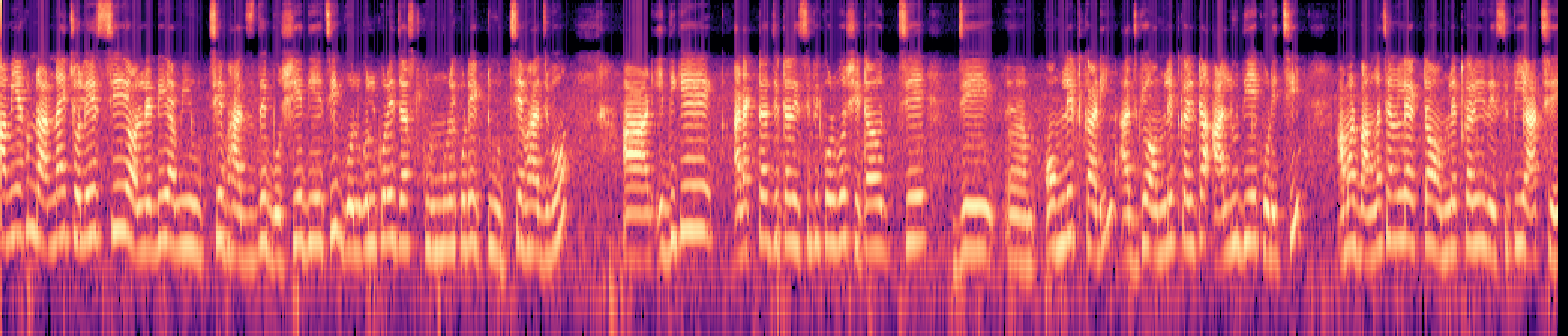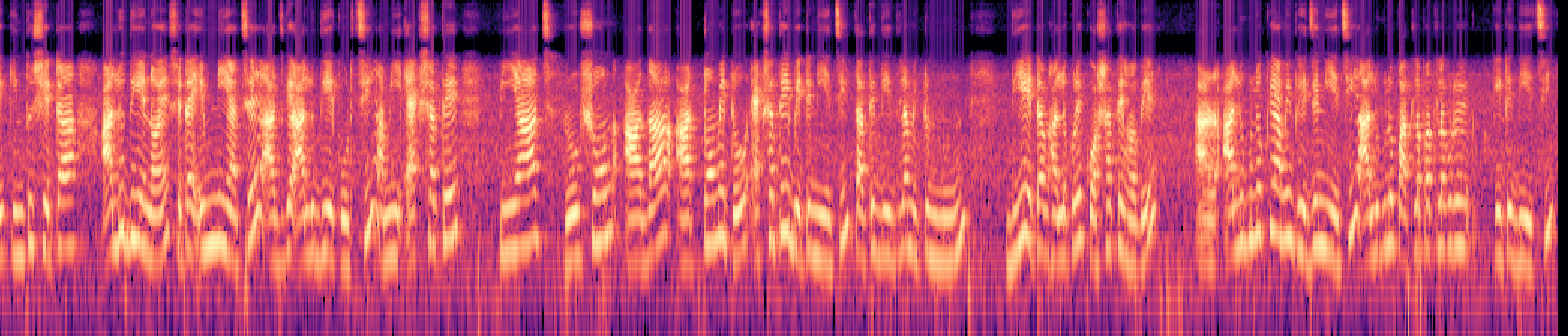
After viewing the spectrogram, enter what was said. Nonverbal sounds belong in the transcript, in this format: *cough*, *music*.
আমি এখন রান্নায় চলে এসেছি। অলরেডি আমি উচ্ছে ভাজতে বসিয়ে দিয়েছি। গোল গোল করে জাস্ট কুড়মুড়ে করে একটু উচ্ছে ভাজবো। আর এদিকে আর একটা যেটা রেসিপি করব সেটা হচ্ছে যে অমলেট কারি আজকে অমলেট কারিটা আলু দিয়ে করেছি। আমার বাংলা চ্যানেলে একটা অমলেট কারির রেসিপি আছে, কিন্তু সেটা আলু দিয়ে নয়, সেটা এমনি আছে। আজকে আলু দিয়ে করছি। আমি একসাথে পেঁয়াজ, রসুন, আদা আর টমেটো একসাথেই বেটে নিয়েছি। তাতে দিয়ে দিলাম একটু নুন। দিয়ে এটা ভালো করে কষাতে হবে। আর আলুগুলোকে আমি ভেজে নিয়েছি। আলুগুলো পাতলা পাতলা করে কেটে দিয়েছি।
